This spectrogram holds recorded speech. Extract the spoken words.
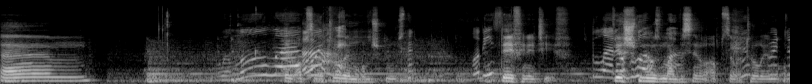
Ähm, im. Observatorium rumschmusen. Definitiv. Wir schmusen mal ein bisschen im Observatorium rum.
